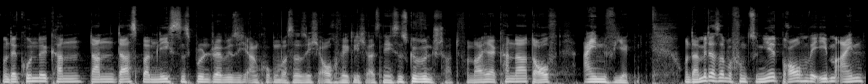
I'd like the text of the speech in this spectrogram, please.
Und der Kunde kann dann das beim nächsten Sprint Review sich angucken, was er sich auch wirklich als nächstes gewünscht hat. Von daher kann er darauf einwirken. Und damit das aber funktioniert, brauchen wir eben ein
